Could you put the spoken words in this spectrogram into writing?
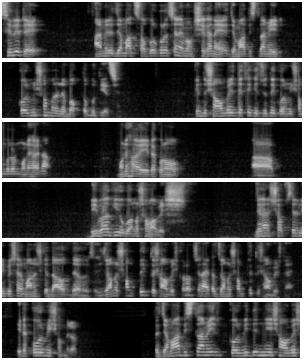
সিলেটে আমির জামাত সফর করেছেন এবং সেখানে জামাত ইসলামীর কর্মী সম্মেলনে বক্তব্য দিয়েছেন। কিন্তু সমাবেশ দেখে কিছুতেই কর্মী সম্মেলন মনে হয় না। মনে হয় এটা কোনো বিভাগীয় গণসমাবেশ, যেখানে সব শ্রেণি পেশার মানুষকে দাওয়াত দেওয়া হয়েছে। জনসম্পৃক্ত সমাবেশ করা হচ্ছে না, এটা জনসম্পৃক্ত সমাবেশ নয়, এটা কর্মী সম্মেলন। তো জামাত ইসলামীর কর্মীদের নিয়ে সমাবেশ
